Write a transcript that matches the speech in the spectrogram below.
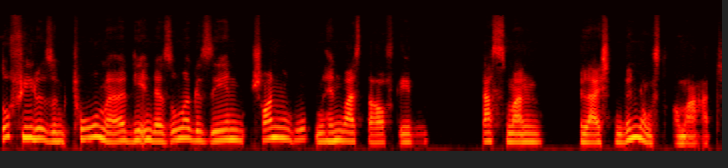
so viele Symptome, die in der Summe gesehen schon einen guten Hinweis darauf geben, dass man vielleicht ein Bindungstrauma hat.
